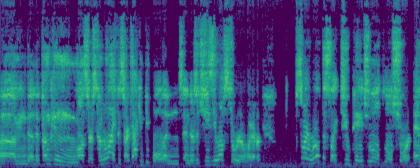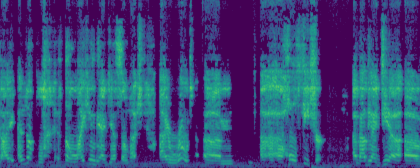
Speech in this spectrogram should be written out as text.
um, the the pumpkin monsters come to life and start attacking people, and and there's a cheesy love story or whatever. So I wrote this like two page little little short, and I ended up liking the idea so much. I wrote um, a, a whole feature about the idea of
